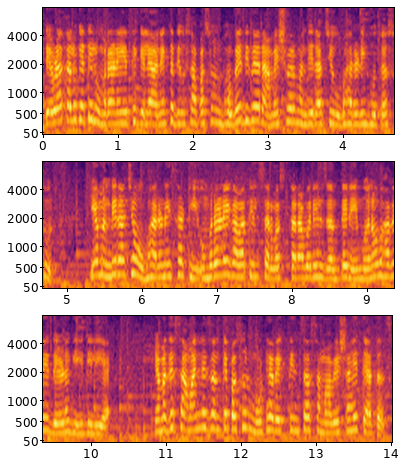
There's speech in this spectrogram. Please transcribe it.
देवळा तालुक्यातील उमराणे येथे गेल्या अनेक दिवसापासून भव्य दिव्य रामेश्वर मंदिराची उभारणी होत असून या मंदिराच्या उभारणीसाठी उमराणे गावातील सर्व स्तरावरील जनतेने मनोभावे देणगी दिली आहे. यामध्ये सामान्य जनतेपासून मोठ्या व्यक्तींचा समावेश आहे त्यातच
